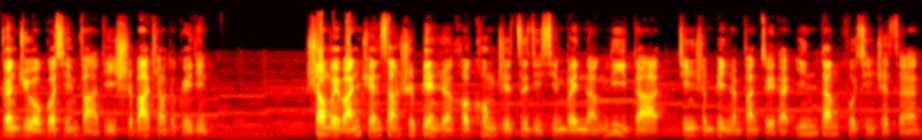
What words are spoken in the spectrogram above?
根据我国刑法第十八条的规定，尚未完全丧失辨认和控制自己行为能力的精神病人犯罪的，应当负刑事责任。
